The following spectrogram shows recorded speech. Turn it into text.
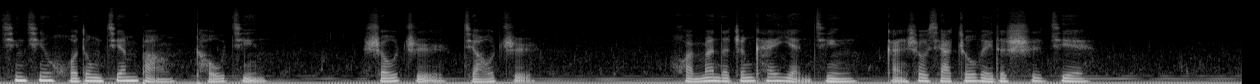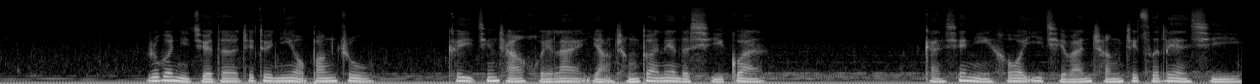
轻轻活动肩膀、头颈、手指、脚趾，缓慢地睁开眼睛，感受下周围的世界。如果你觉得这对你有帮助，可以经常回来养成锻炼的习惯。感谢你和我一起完成这次练习，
